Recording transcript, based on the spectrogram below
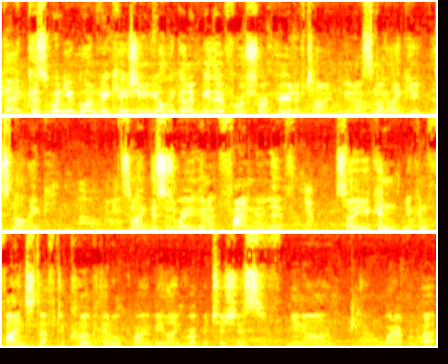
Because when you go on vacation, you're only going to be there for a short period of time. You know, it's not like you. It's not like. It's not like this is where you're going to finally live. Yep. So you can you can find stuff to cook that will probably be like repetitious, you know, and uh, whatever. But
